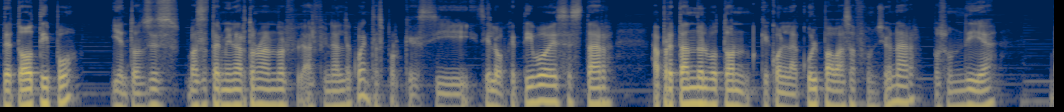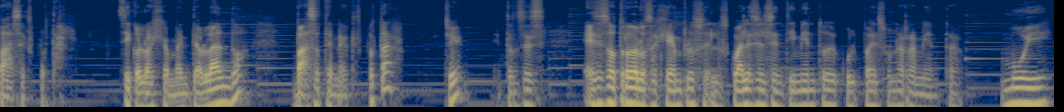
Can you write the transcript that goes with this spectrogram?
de todo tipo. Y entonces vas a terminar tornando al, final de cuentas, porque si, si el objetivo es estar apretando el botón que con la culpa vas a funcionar, pues un día vas a explotar. Psicológicamente hablando, vas a tener que explotar. ¿Sí? Entonces, ese es otro de los ejemplos en los cuales el sentimiento de culpa es una herramienta muy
